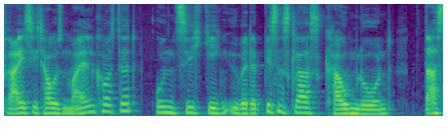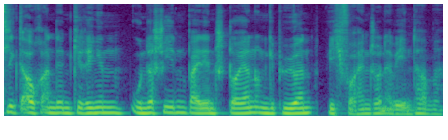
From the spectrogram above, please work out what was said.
30.000 Meilen kostet und sich gegenüber der Business Class kaum lohnt. Das liegt auch an den geringen Unterschieden bei den Steuern und Gebühren, wie ich vorhin schon erwähnt habe.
